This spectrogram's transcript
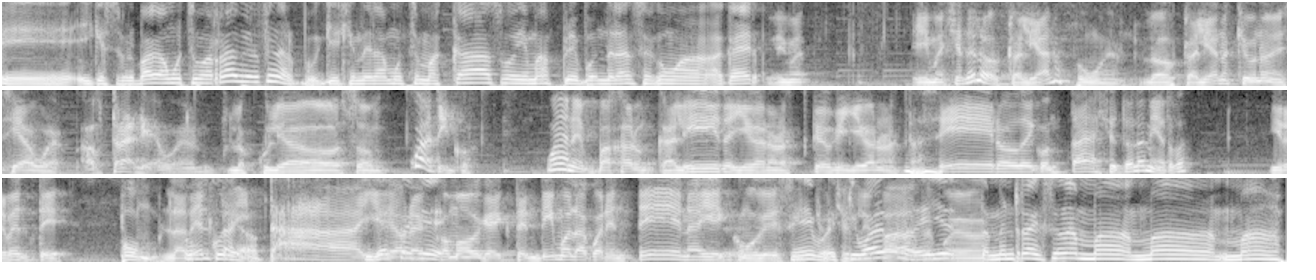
eh, y que se propaga mucho más rápido al final, porque genera mucho más casos y más preponderancia como a, a caer. Ima- Imagínate los australianos, pues, weón. Los australianos que uno decía, weón, Australia, weón. Los culiados son cuáticos. Bueno, bajaron caleta, llegaron, creo que llegaron hasta cero de contagio, toda la mierda. Y de repente, pum, la Un delta culiao. y ¡ta! Y cacha ahora que- es como que extendimos la cuarentena y es como que... Sí, pues, es chucha, que igual ¿qué bueno, pasa, ellos weón? también reaccionan más, más, más,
